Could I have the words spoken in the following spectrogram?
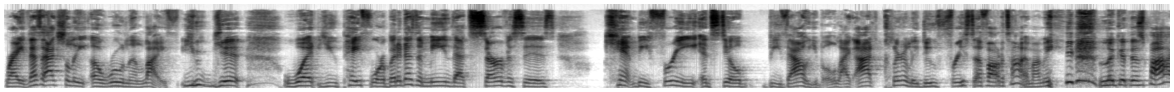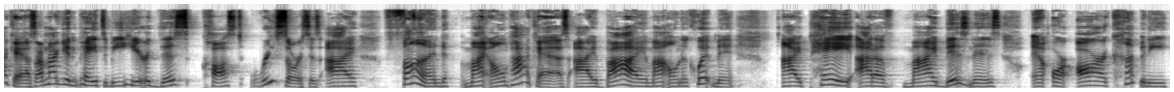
right? That's actually a rule in life. You get what you pay for, but it doesn't mean that services can't be free and still be valuable. Like I clearly do free stuff all the time. I mean, look at this podcast. I'm not getting paid to be here. This cost resources. I fund my own podcast. I buy my own equipment. I pay out of my business or our company.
